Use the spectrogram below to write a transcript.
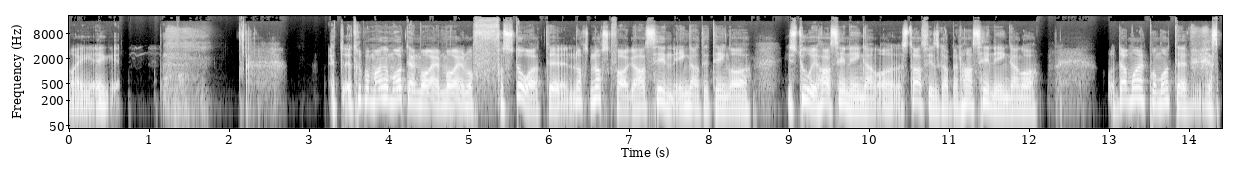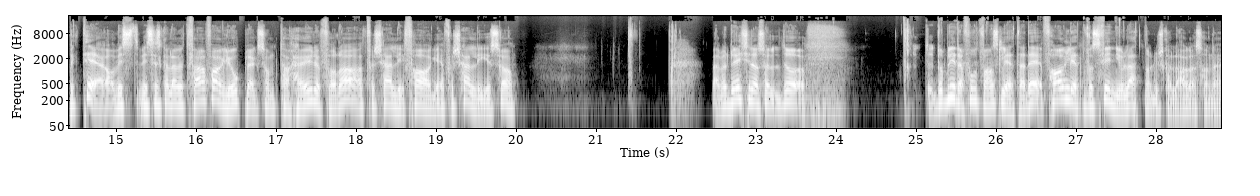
og jeg, jeg, jeg tror på mange måter en må, en må, en må forstå at eh, norsk, norskfaget har sin inngang til ting, og historie har sin inngang, og statsvitenskapen har sin inngang. og og Da må en på en måte respektere. og Hvis, hvis jeg skal lage et tverrfaglig opplegg som tar høyde for da, at forskjellige fag er forskjellige, så Men, men det er ikke det så da, da blir det fort vanskeligheter. Det, fagligheten forsvinner jo lett når du skal lage sånne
